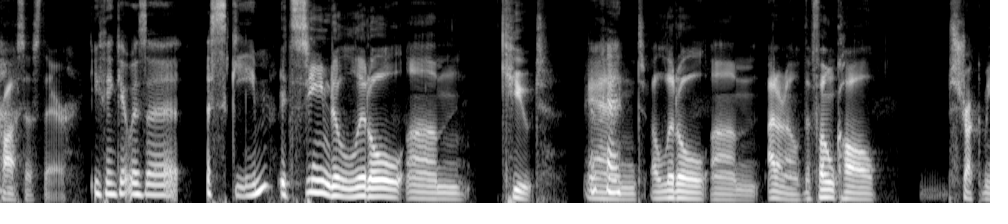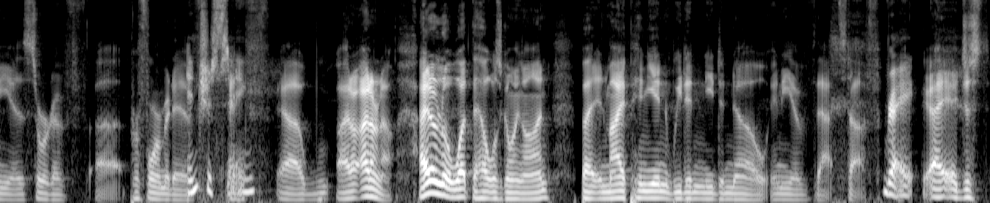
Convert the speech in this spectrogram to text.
process there. You think it was a, a scheme? It seemed a little um, cute Okay. and a little um, I don't know. The phone call struck me as sort of uh, performative. Interesting. uh, I don't. I don't know. I don't know what the hell was going on, but in my opinion, we didn't need to know any of that stuff. Right. I it just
